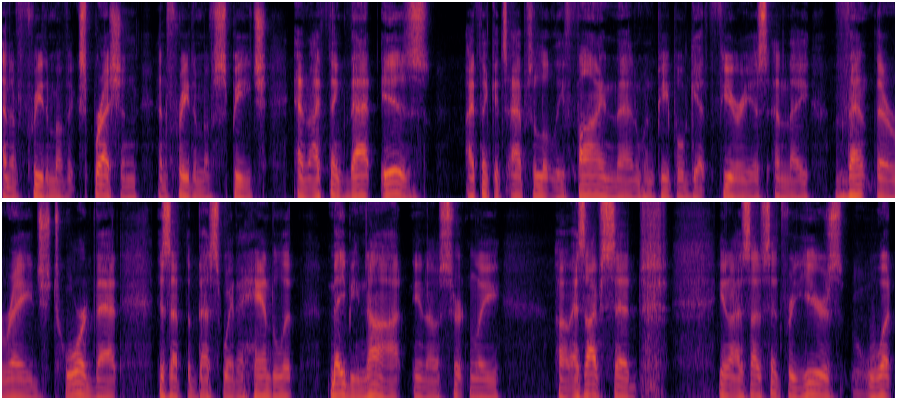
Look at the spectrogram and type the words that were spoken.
and of freedom of expression and freedom of speech. And I think that is I think it's absolutely fine then when people get furious and they vent their rage toward that. Is that the best way to handle it? Maybe not. You know, certainly, uh, as I've said, you know, as I've said for years, what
